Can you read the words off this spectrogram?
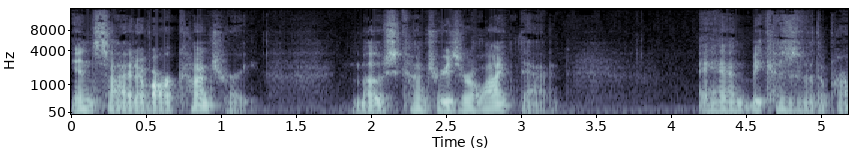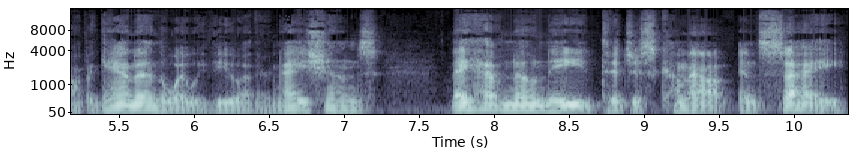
inside of our country. Most countries are like that. And because of the propaganda and the way we view other nations, they have no need to just come out and say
